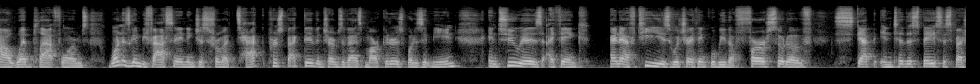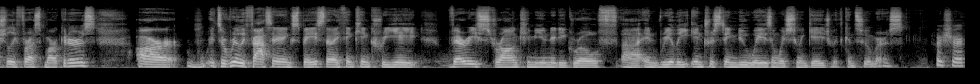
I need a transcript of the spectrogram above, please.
uh, web platforms. One is going to be fascinating just from a tech perspective in terms of as marketers, what does it mean? And two is, I think, NFTs, which I think will be the first sort of step into the space, especially for us marketers, are it's a really fascinating space that I think can create very strong community growth uh, and really interesting new ways in which to engage with consumers. For sure.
